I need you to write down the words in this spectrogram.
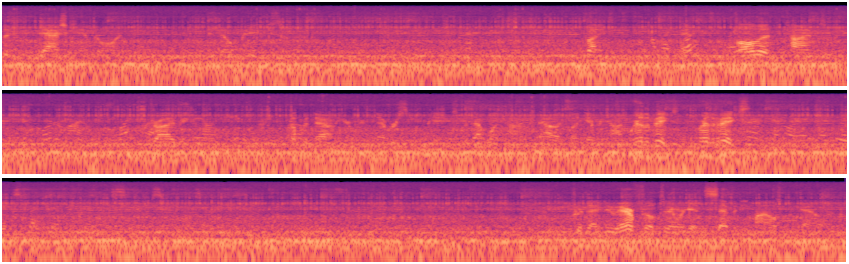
The dash cam going. No pigs. Funny. All the times driving up and down here, we've never seen pigs, but that one time, now it's like every time. Where are the pigs? Where are the pigs? Put that new air filter in, we're getting 70 miles per gallon.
